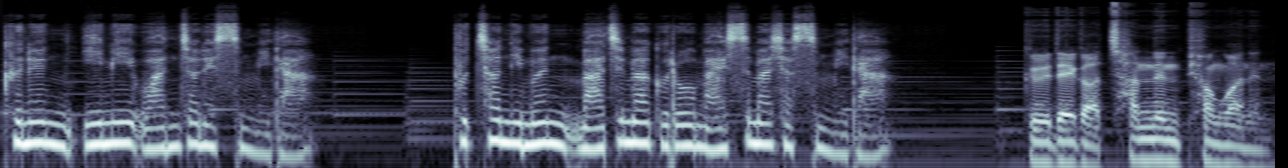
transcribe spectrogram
그는 이미 완전했습니다. 부처님은 마지막으로 말씀하셨습니다. 그대가 찾는 평화는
